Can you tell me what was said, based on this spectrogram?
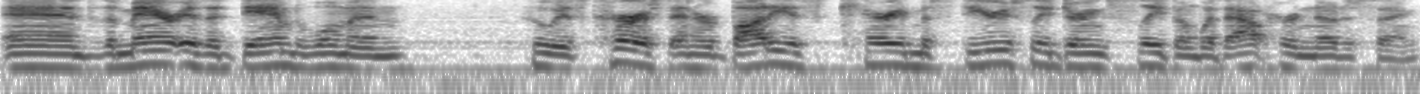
and the mare is a damned woman who is cursed, and her body is carried mysteriously during sleep and without her noticing.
